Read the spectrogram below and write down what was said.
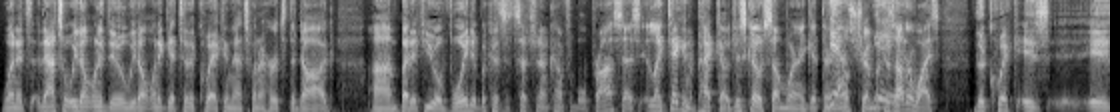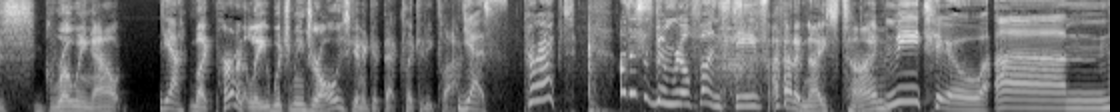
when it's, that's what we don't want to do. We don't want to get to the quick, and that's when it hurts the dog. Um, but if you avoid it because it's such an uncomfortable process, like taking a Petco, just go somewhere and get their Yeah, nails trimmed yeah, because yeah. otherwise the quick is, is growing out Yeah. like permanently, which means you're always going to get that clickety clack. Yes. Correct. Oh, this has been real fun, Steve. I've had a nice time. Me too. Um,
